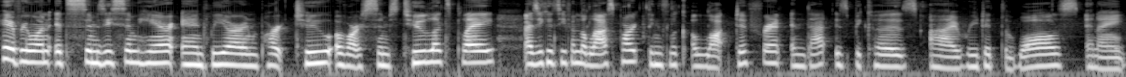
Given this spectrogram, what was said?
Hey everyone, it's Simsy Sim here, and we are in part 2 of our Sims 2 Let's Play. As you can see from the last part, things look a lot different, and that is because I redid the walls, and I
